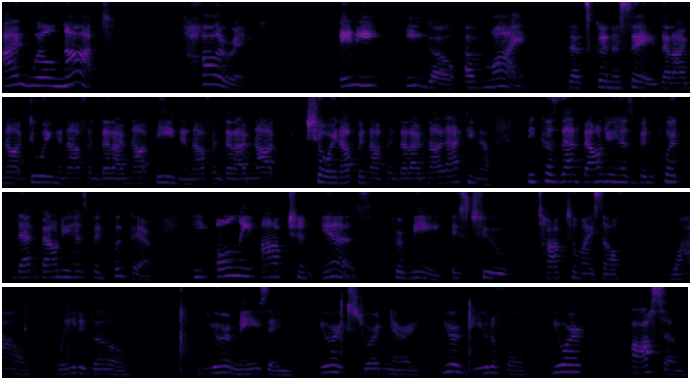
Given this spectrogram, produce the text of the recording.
I will not tolerate any ego of mine that's going to say that I'm not doing enough and that I'm not being enough and that I'm not showing up enough and that I'm not acting enough because that boundary has been put that boundary has been put there. The only option is for me is to talk to myself, wow, way to go. You're amazing. You're extraordinary. You're beautiful. You're awesome.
